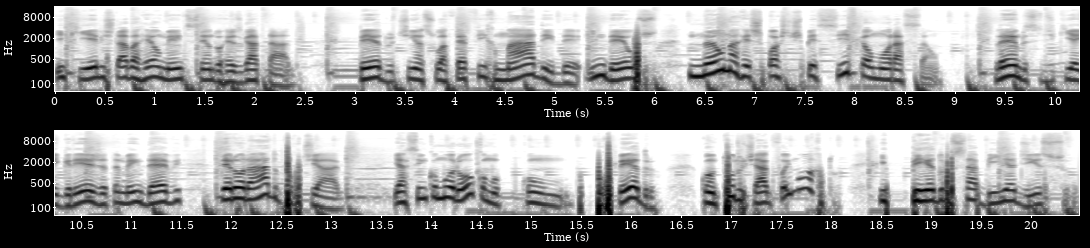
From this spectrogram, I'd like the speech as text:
e que ele estava realmente sendo resgatado. Pedro tinha sua fé firmada em Deus, não na resposta específica a uma oração. Lembre-se de que a igreja também deve ter orado por Tiago. E assim como orou como, com, por Pedro, contudo, Tiago foi morto. E Pedro sabia disso.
